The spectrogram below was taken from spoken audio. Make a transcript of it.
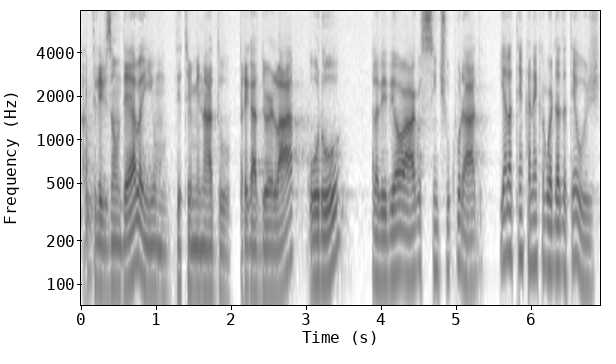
a televisão dela e um determinado pregador lá orou, ela bebeu a água, se sentiu curada e ela tem a caneca guardada até hoje.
